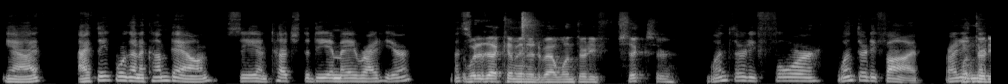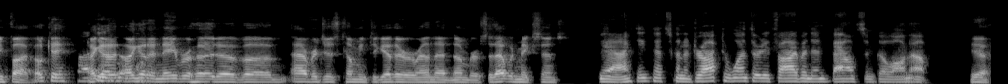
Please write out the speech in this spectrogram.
Yeah, I, I think we're going to come down, see, and touch the DMA right here. That's what did that come in at about 136 or 134, 135, right? 135. Okay, I, I got I got a neighborhood of um, averages coming together around that number, so that would make sense. Yeah, I think that's going to drop to 135 and then bounce and go on up. Yeah.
